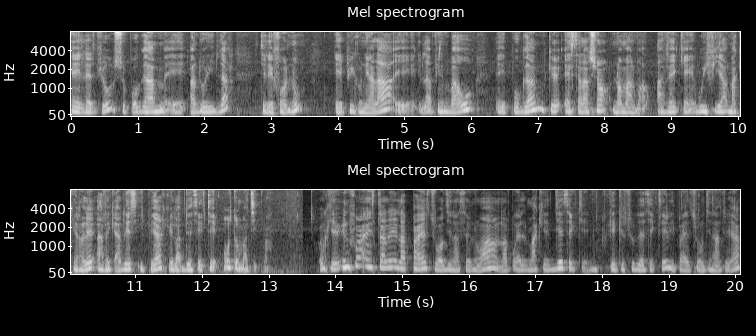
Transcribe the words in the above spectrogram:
Let's View Android là, téléphone nous. Et puis qu'on y a là, et la pin barreau et programme que installation normalement avec Wi-Fi à avec adresse IPR que l'a détecté automatiquement. Ok, une fois installé l'appareil sur ordinateur noir, on le marquer détecter. Cliquez sur détecter, l'appareil sur ordinateur.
